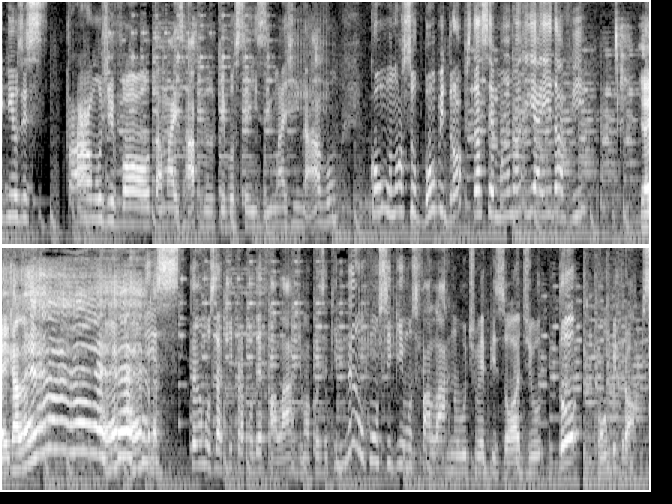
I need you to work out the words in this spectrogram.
amiguinhos, estamos de volta mais rápido do que vocês imaginavam com o nosso Bomb Drops da semana. E aí, Davi? E aí, galera? Estamos aqui para poder falar de uma coisa que não conseguimos falar no último episódio do Bomb Drops.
